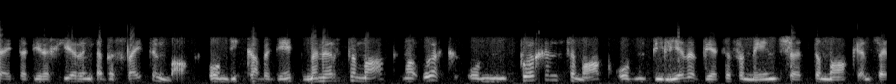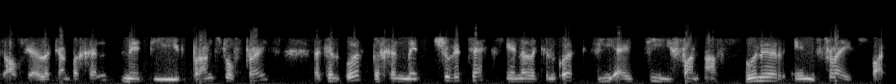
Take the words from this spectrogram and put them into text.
tyd dat die regering 'n besluit maak om die kabinet minder te maak, maar ook om pogings te maak om die lewe beter vir mense te maak in Suid-Afrika. Hulle kan begin met die brandstofprys Hulle kan ook begin met sugar tax en hulle kan ook VAT vanaf hoender en vleis vat.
